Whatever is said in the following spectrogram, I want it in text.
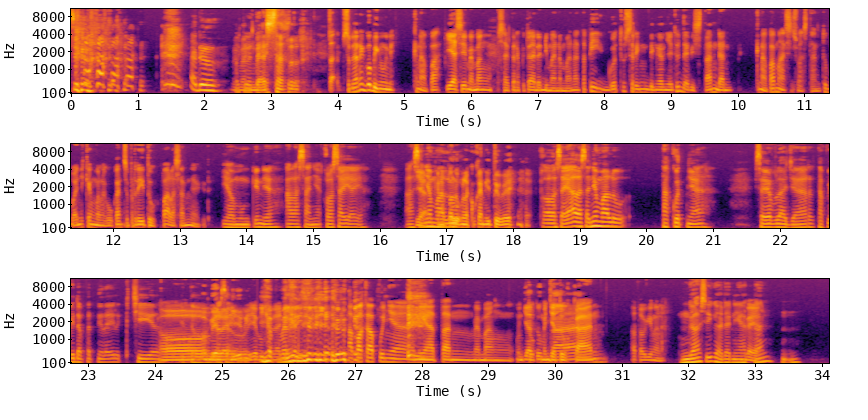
Aduh, waktu Memang UTS. dasar. Ta- Sebenarnya gue bingung nih. Kenapa? Iya sih memang side trap itu ada di mana-mana, tapi gue tuh sering dengarnya itu dari stan dan kenapa mahasiswa stan tuh banyak yang melakukan seperti itu? Apa alasannya gitu? Ya mungkin ya alasannya. Kalau saya ya Ya, alasannya kenapa lu malu. melakukan itu? Eh? Kalau saya alasannya malu. Takutnya saya belajar tapi dapat nilai kecil Oh, gitu. membela biasa. diri. Iya, Iya, membela diri. diri itu. Apakah punya niatan memang untuk Menjatuhkan. menjatuhkan atau gimana? Enggak sih, enggak ada Enggak ya? niatan. Mm-mm.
